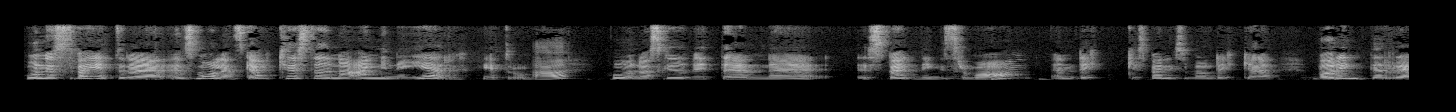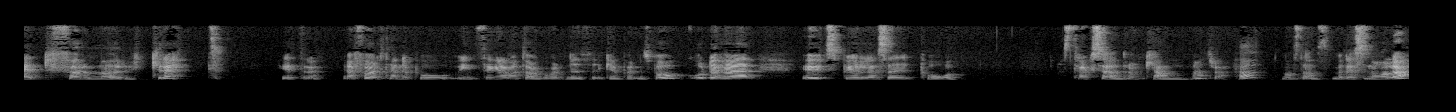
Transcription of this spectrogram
Hon är, vad heter det, en småländska. Kristina Agner heter hon. Ja. Hon har skrivit en eh, spänningsroman, en deck, spänningsroman, deckare. Var inte rädd för mörkret. Heter det. Jag har följt henne på Instagram ett tag och varit nyfiken på hennes bok. Och det här utspelar sig på strax söder om Kalmar tror jag. Ja. Någonstans. Men det är Småland.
